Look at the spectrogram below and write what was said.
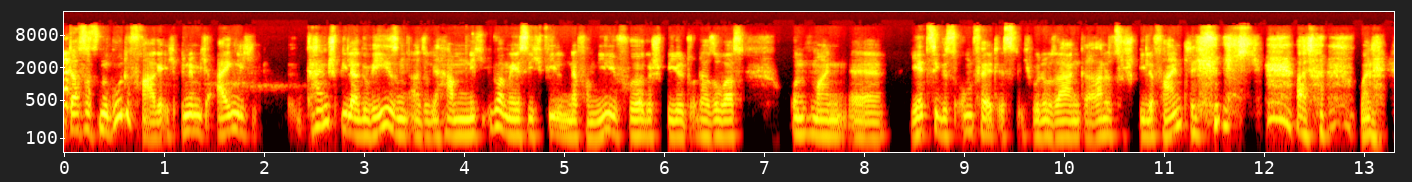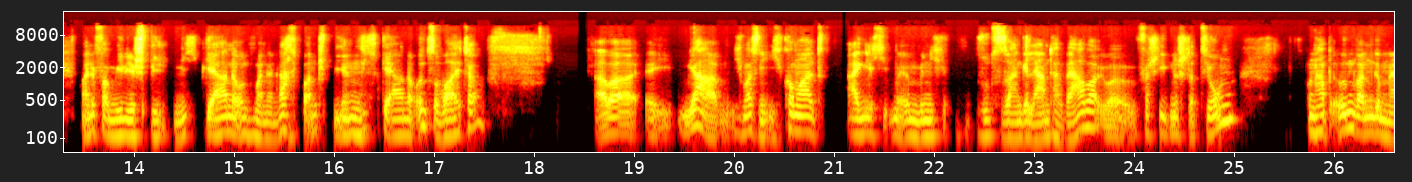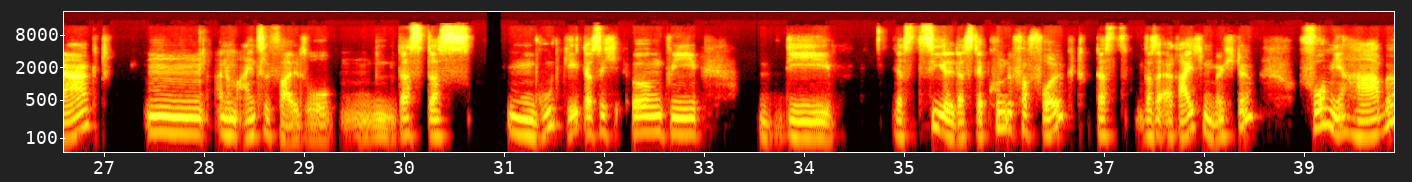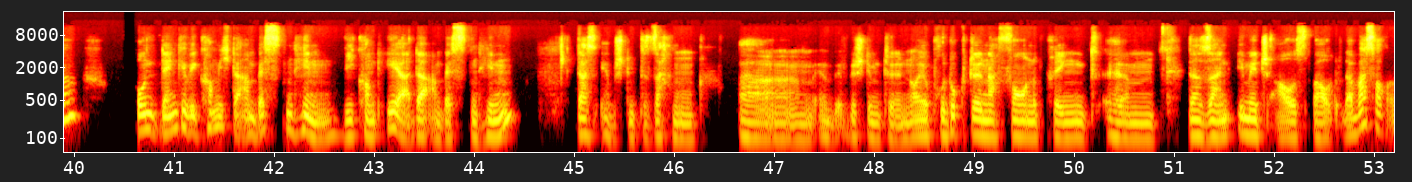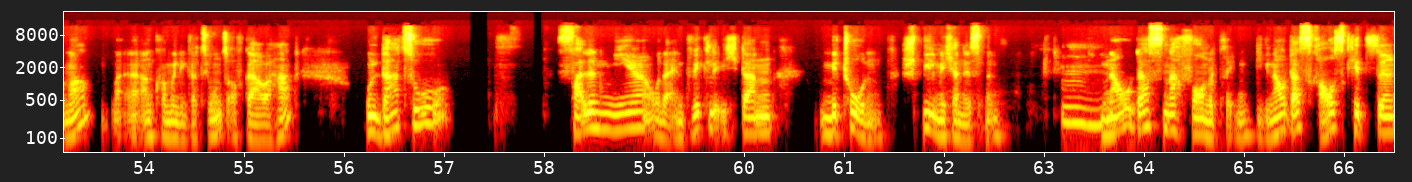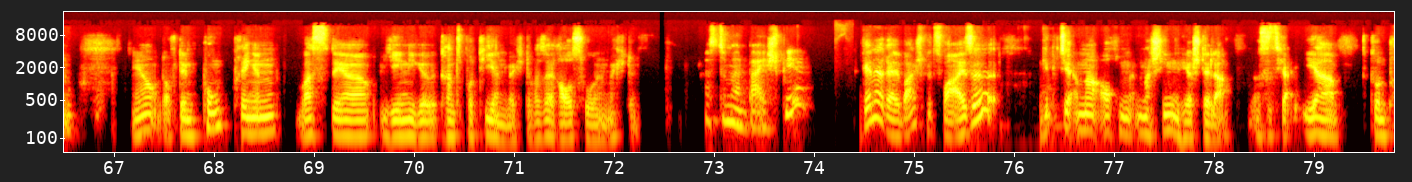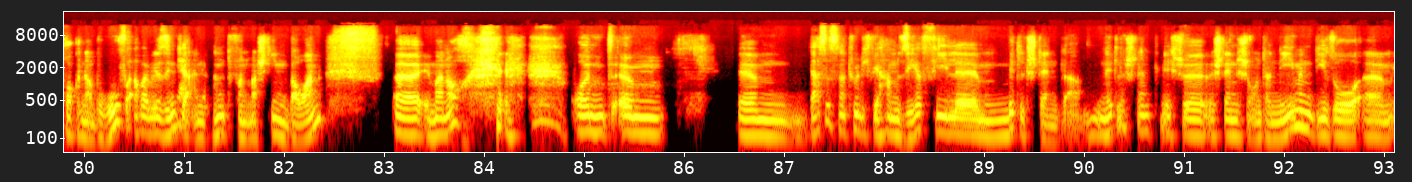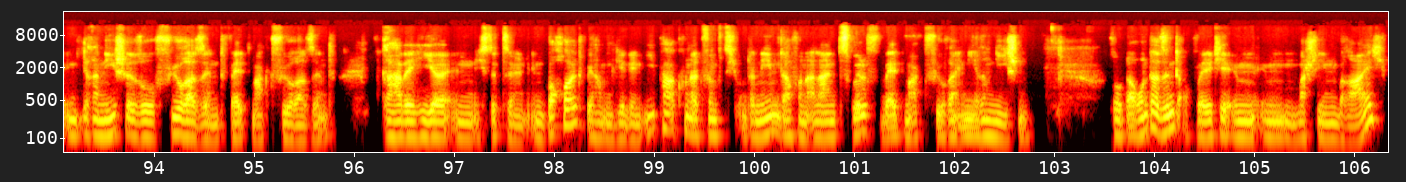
Das ist eine gute Frage. Ich bin nämlich eigentlich kein Spieler gewesen. Also wir haben nicht übermäßig viel in der Familie früher gespielt oder sowas. Und mein äh, jetziges Umfeld ist, ich würde sagen, geradezu spielefeindlich. also meine, meine Familie spielt nicht gerne und meine Nachbarn spielen nicht gerne und so weiter. Aber äh, ja, ich weiß nicht, ich komme halt, eigentlich äh, bin ich sozusagen gelernter Werber über verschiedene Stationen und habe irgendwann gemerkt, mh, hm, an einem Einzelfall so, hm, dass das gut geht, dass ich irgendwie die das Ziel, das der Kunde verfolgt, das, was er erreichen möchte, vor mir habe und denke, wie komme ich da am besten hin? Wie kommt er da am besten hin, dass er bestimmte Sachen, bestimmte neue Produkte nach vorne bringt, ähm, dass sein Image ausbaut oder was auch immer äh, an Kommunikationsaufgabe hat. Und dazu fallen mir oder entwickle ich dann Methoden, Spielmechanismen mhm. genau das nach vorne bringen, die genau das rauskitzeln ja, und auf den Punkt bringen, was derjenige transportieren möchte, was er rausholen möchte. Hast du mal ein Beispiel? Generell beispielsweise gibt es ja immer auch Maschinenhersteller. Das ist ja eher so ein trockener Beruf, aber wir sind ja, ja ein Land von Maschinenbauern äh, immer noch. und ähm, ähm, das ist natürlich, wir haben sehr viele Mittelständler, mittelständische ständische Unternehmen, die so ähm, in ihrer Nische so Führer sind, Weltmarktführer sind. Gerade hier in, ich sitze in Bocholt, wir haben hier den IPAC, 150 Unternehmen, davon allein zwölf Weltmarktführer in ihren Nischen. So, darunter sind auch welche im, im Maschinenbereich.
